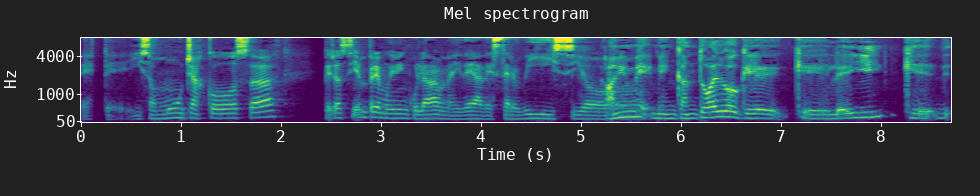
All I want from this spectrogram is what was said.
este, hizo muchas cosas, pero siempre muy vinculada a una idea de servicio. A mí me, me encantó algo que, que leí que,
